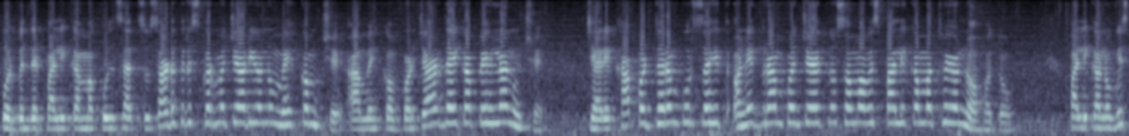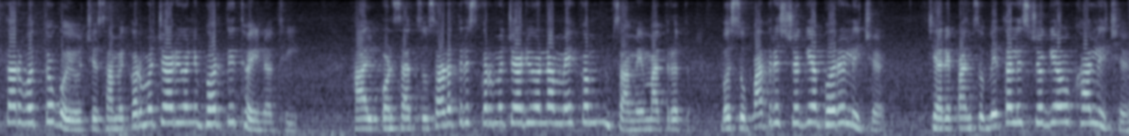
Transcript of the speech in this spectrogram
પોરબંદર પાલિકામાં કુલ સાતસો સાડત્રીસ કર્મચારીઓનું મહેકમ છે. આ મહેકમ પણ ચાર દાયકા પહેલાંનું છે. જ્યારે ખાપટ ધરમપુર સહિત અનેક ગ્રામ પંચાયતનો સમાવેશ પાલિકામાં થયો ન હતો પાલિકાનો વિસ્તાર વધતો ગયો છે. સામે કર્મચારીઓની ભરતી થઈ નથી. હાલ પણ સાતસો સાડત્રીસ કર્મચારીઓના મહેકમ સામે માત્ર બસો પાંત્રીસ જગ્યા ભરેલી છે, જ્યારે પાંચસો બેતાલીસ જગ્યાઓ ખાલી છે.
